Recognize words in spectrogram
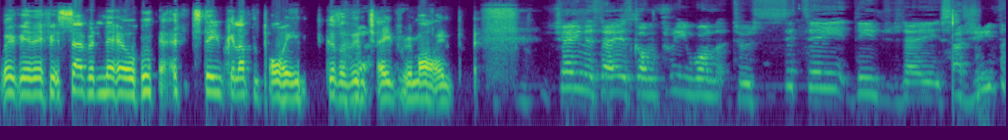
with it. If it's 7 0, Steve can have the point because I didn't change my mind. Shane Azay has gone 3 1 to City. DJ Sajiv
